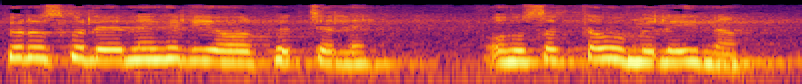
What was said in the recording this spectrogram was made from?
پھر اس کو لینے کے لیے اور پھر چلیں۔ ہو سکتا ہے وہ ملے ہی نہ۔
